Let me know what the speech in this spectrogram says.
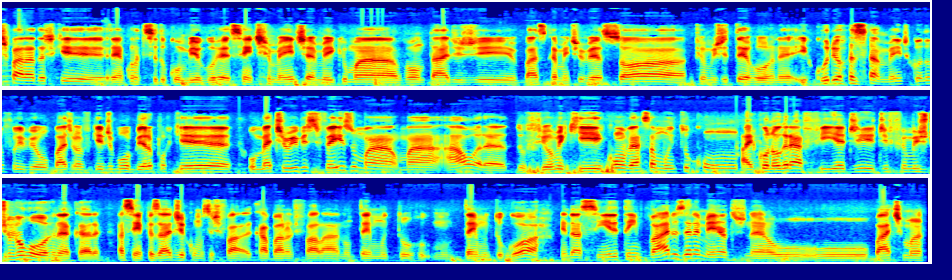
Das paradas que tem acontecido comigo recentemente é meio que uma vontade de basicamente ver só filmes de terror, né? E curiosamente, quando eu fui ver o Batman, eu fiquei de bobeira porque o Matt Reeves fez uma, uma aura do filme que conversa muito com a iconografia de, de filmes de horror, né, cara? Assim, apesar de, como vocês acabaram de falar, não tem muito, não tem muito gore, ainda assim ele tem vários elementos, né? O, o Batman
